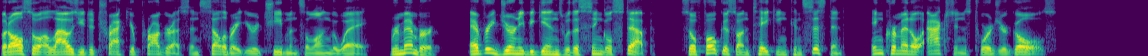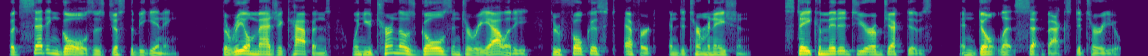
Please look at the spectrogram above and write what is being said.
but also allows you to track your progress and celebrate your achievements along the way. Remember, every journey begins with a single step, so focus on taking consistent, incremental actions towards your goals. But setting goals is just the beginning. The real magic happens when you turn those goals into reality through focused effort and determination. Stay committed to your objectives and don't let setbacks deter you.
